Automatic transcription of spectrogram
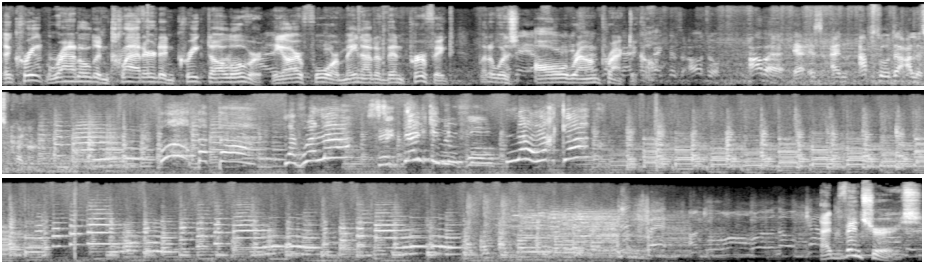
The crate rattled and clattered and creaked all over. The R4 may not have been perfect, but it was all round practical. Aber er ist ein absoluter Alleskönner. Oh, papa La voilà C'est elle qu'il nous faut La R4 Adventurers,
